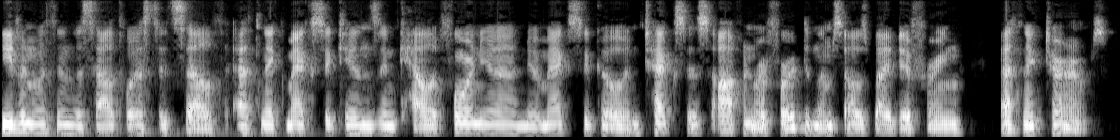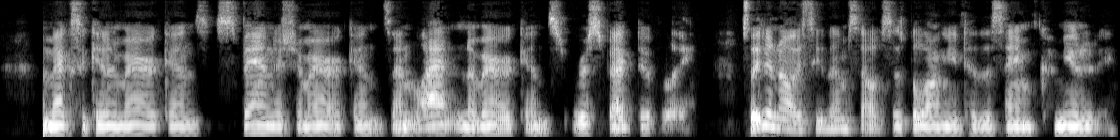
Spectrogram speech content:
Even within the Southwest itself, ethnic Mexicans in California, New Mexico, and Texas often referred to themselves by differing ethnic terms Mexican Americans, Spanish Americans, and Latin Americans, respectively. So they didn't always see themselves as belonging to the same community.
